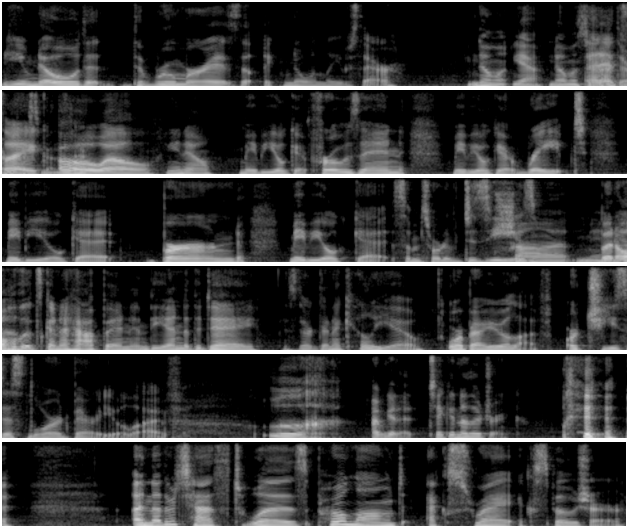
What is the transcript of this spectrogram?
you know that the rumor is that like no one leaves there. No one, yeah, no one's. And it's like, oh there. well, you know, maybe you'll get frozen, maybe you'll get raped, maybe you'll get burned, maybe you'll get some sort of disease. Shot, but yeah. all that's going to happen in the end of the day is they're going to kill you or bury you alive, or Jesus Lord bury you alive. Ugh, I'm gonna take another drink. Another test was prolonged X ray exposure,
